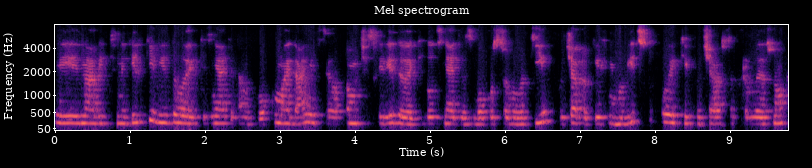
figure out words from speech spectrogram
і навіть не тільки відео, які зняті там з боку майданівців, а в тому числі відео, які були зняті з боку силовиків, початок їхнього відступу, який почався приблизно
